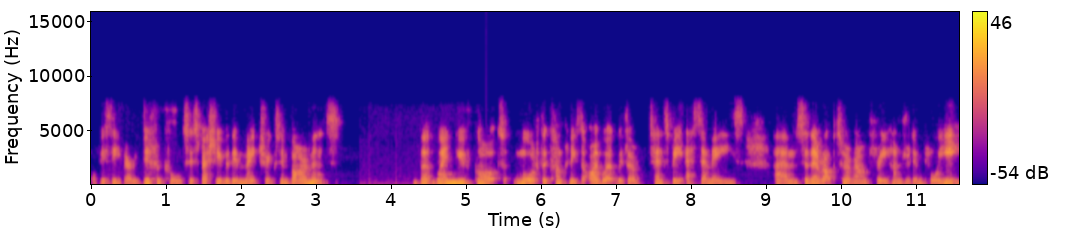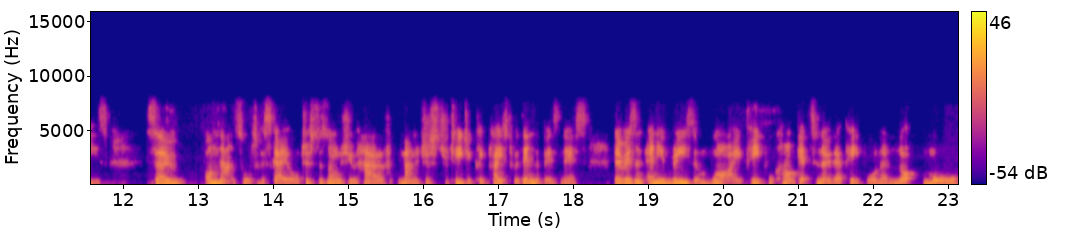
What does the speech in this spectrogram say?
obviously very difficult, especially within matrix environments. But when you've got more of the companies that I work with are, tend to be SMEs, um, so they're up to around 300 employees. So on that sort of a scale, just as long as you have managers strategically placed within the business, there isn't any reason why people can't get to know their people on a lot more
